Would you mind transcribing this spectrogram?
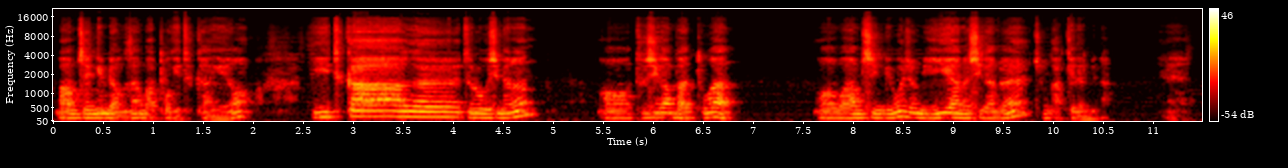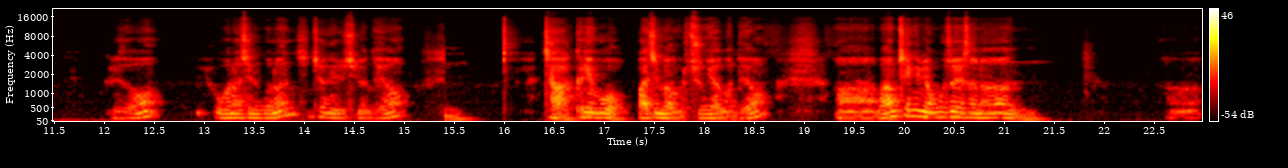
마음 챙김 명상 맛보기 특강이에요. 이 특강을 들어오시면은 어, 2시간 반 동안 어, 마음 챙김을 좀 이해하는 시간을 좀 갖게 됩니다. 예. 그래서 원하시는 분은 신청해 주시면 돼요. 음. 자, 그리고 마지막으로 중요한 건데요. 어, 마음챙김 연구소에서는 어,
